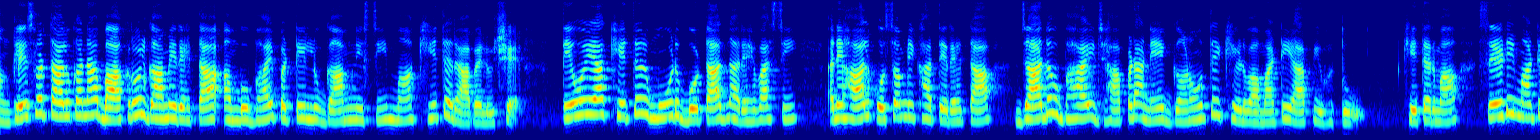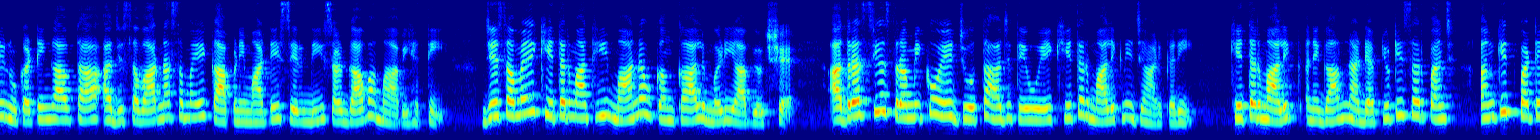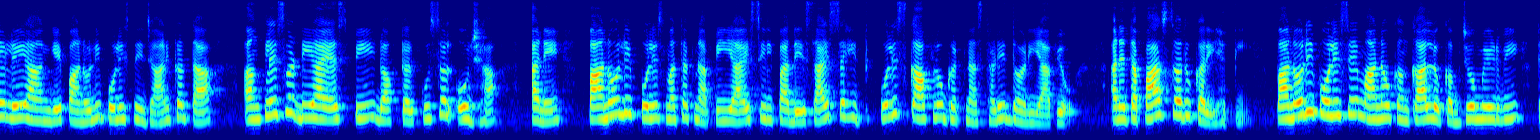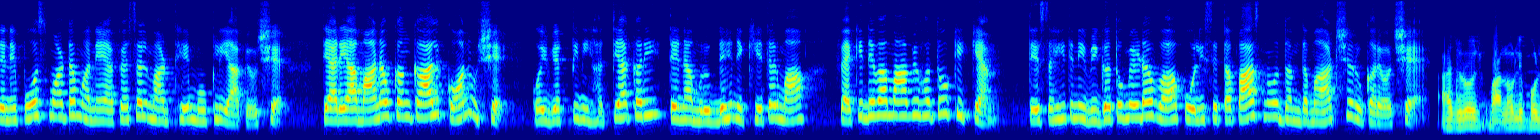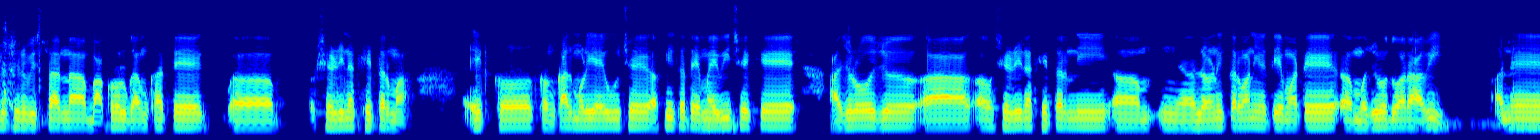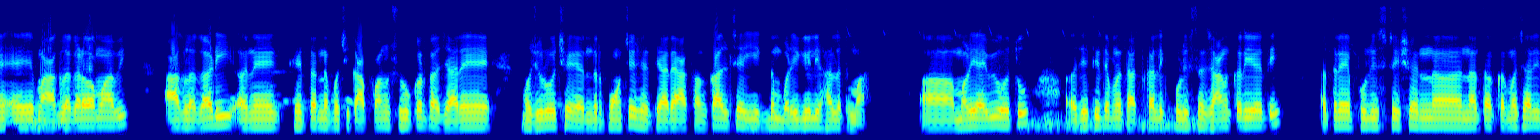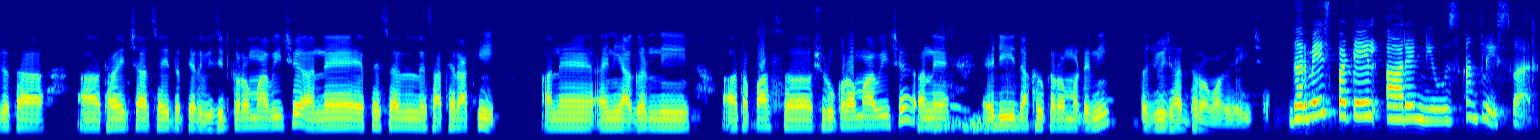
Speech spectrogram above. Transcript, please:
અંકલેશ્વર તાલુકાના બાકરોલ ગામે રહેતા અંબુભાઈ પટેલનું ગામની સીમમાં ખેતર આવેલું છે. તેઓએ આ ખેતર મૂળ બોટાદના રહેવાસી અને હાલ કોસંબડી ખાતે રહેતા જાદવભાઈ ઝાપડાને ગણોતે ખેડવા માટે આપ્યું હતું. ખેતરમાં શેરડી માટેનું કટિંગ આવતા આજે સવારના સમયે કાપણી માટે શેરડી સળગાવવામાં આવી હતી. જે સમયે ખેતરમાંથી માનવ કંકાલ મળી આવ્યો છે. આ દ્રશ્ય શ્રમિકોએ જોતા જ તેઓએ ખેતર માલિકને જાણ કરી. ખેતર માલિક અને ગામના ડેપ્યુટી સરપંચ અંકિત પટેલે આ અંગે પાનોલી પોલીસને જાણ કરતા અંકલેશ્વર ડીઆઈએસપી ડોક્ટર કુશલ ઓઝા અને પાનોલી પોલીસ મથકના પીઆઈ શિલ્પા દેસાઈ સહિત પોલીસ કાફલો ઘટના સ્થળે દોડી આવ્યો અને તપાસ શરૂ કરી હતી. પાનોલી પોલીસે માનવ કંકાલનો કબજો મેળવી તેને પોસ્ટમોર્ટમ અને એફએસએલ મારથે મોકલી આપ્યો છે. ત્યારે આ માનવ કંકાલ કોનું છે? કોઈ વ્યક્તિની હત્યા કરી તેના મૃતદેહને ખેતરમાં ફેંકી દેવામાં આવ્યો હતો કે કેમ? તે સહિતની વિગતો મેળવવા પોલીસે તપાસનો ધમધમાટ શરૂ કર્યો છે. આજરોજ પાનોલી પોલીસ વિસ્તારના બાકરોલ ગામ ખાતે શેરડીના ખેતરમાં એક કંકાલ મળી આવ્યું છે. હકીકત એમાં એવી છે કે આજરોજ આ શેરડીના ખેતરની લણણી કરવાની હતી. એ માટે મજૂરો દ્વારા આવી અને એમાં આગ લગાડવામાં આવી. આગ લગાડી અને ખેતરને પછી કાપવાનું શરૂ કરતા જ્યારે મજૂરો છે અંદર પહોંચે છે, ત્યારે આ કંકાલ છે એ એકદમ બળી ગયેલી હાલતમાં. મળી આવ્યું હતું. જેથી તેમણે તાત્કાલિક પોલીસને જાણ કરી હતી. અત્રે પોલીસ સ્ટેશનના કર્મચારી તથા થાણા ઇન્ચાર્જ સહિત અત્યારે વિઝિટ કરવામાં આવી છે અને એફએસએલ સાથે રાખી અને એની આગળની તપાસ શરૂ કરવામાં આવી છે અને એડી દાખલ કરવા માટેની તજવીજ હાથ ધરવામાં આવી રહી છે. Dharmesh Patel, RN news Ankleshwar.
